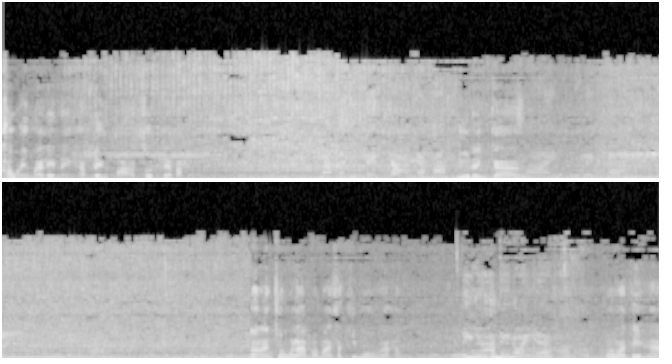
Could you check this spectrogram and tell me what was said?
เขาวิ่งมาเลนไหนครับเลนขวาสุดเลยปะน่าจะอยู่เลนกลางนะคะอยู่เลนกลางใช่อยู่เลนกลางอยู่เลนกลางตอนนั้นช่วงเวลาประมาณสักกี่โมงอะครับตีห้าหน่อยๆเนี่ยค่ะประมาณตีห้า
